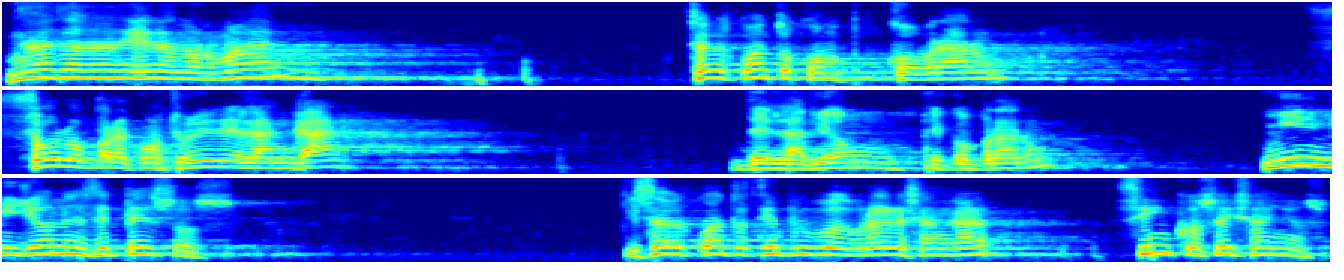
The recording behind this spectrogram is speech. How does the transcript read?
Nada era normal. ¿Sabe cuánto co cobraron solo para construir el hangar del avión que compraron? Mil millones de pesos. ¿Y sabe cuánto tiempo iba a durar ese hangar? Cinco o seis años.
